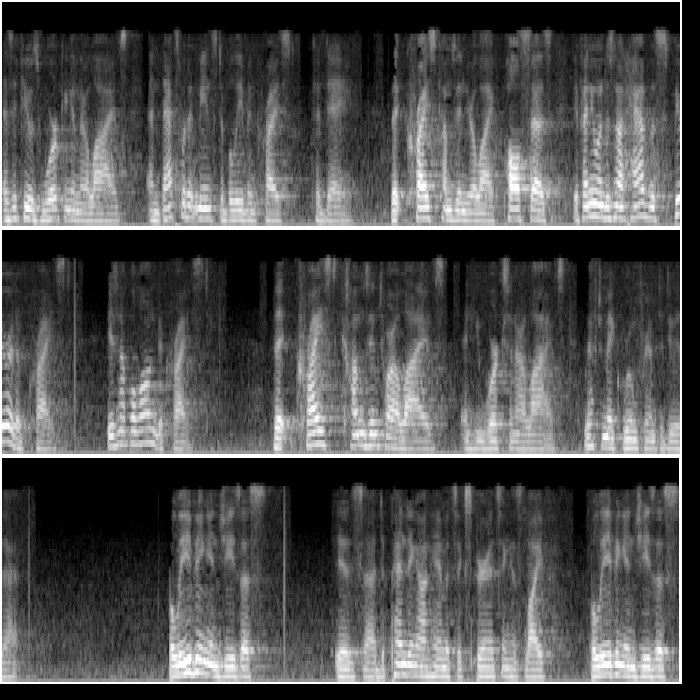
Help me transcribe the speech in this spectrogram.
as if he was working in their lives. And that's what it means to believe in Christ today that Christ comes in your life. Paul says, if anyone does not have the Spirit of Christ, he does not belong to Christ. That Christ comes into our lives and he works in our lives. We have to make room for him to do that. Believing in Jesus is uh, depending on him, it's experiencing his life. Believing in Jesus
